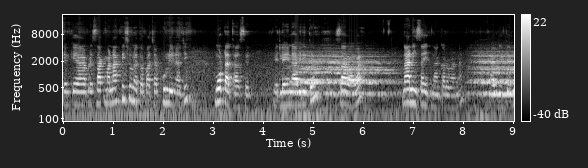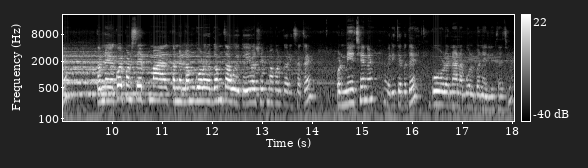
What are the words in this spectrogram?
કેમ કે આપણે શાકમાં નાખીશું ને તો પાછા ફૂલીને હજી મોટા થશે. એટલે એને આવી રીતે સાવ આવા નાની સાઈઝના કરવાના. આવી રીતે મેં તમને કોઈ પણ શેપમાં તમને લંબગોળ ગમતા હોય તો એવા શેપમાં પણ કરી શકાય. પણ મેં છે ને આવી રીતે બધે ગોળ નાના બોલ બનાવી લીધા છે.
